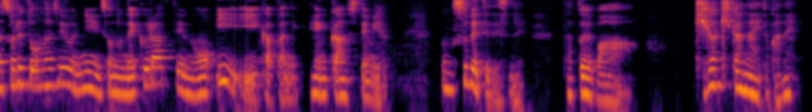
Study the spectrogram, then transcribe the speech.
それと同じように、そのネクラっていうのをいい言い方に変換してみる。すべてですね。例えば、気が利かないとかね。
